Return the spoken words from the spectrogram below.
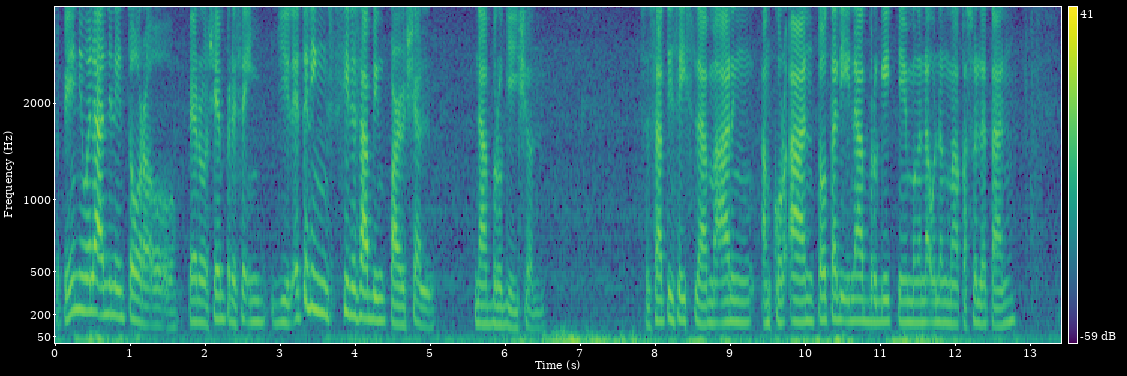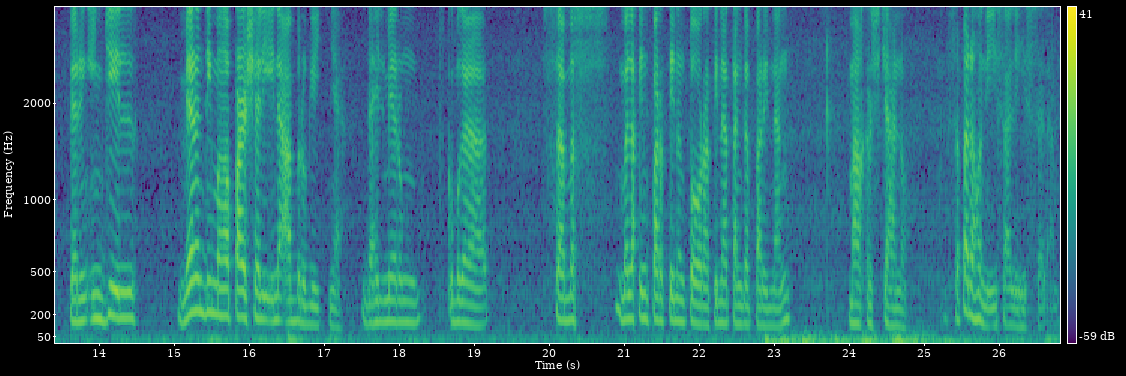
So, pininiwalaan nila yung Torah, oo. Pero, syempre, sa Injil, ito yung sinasabing partial na abrogation. So, sa atin sa Islam, maaring ang Quran, totally inabrogate niya yung mga naunang mga kasulatan. Pero yung Injil, meron ding mga partially ina-abrogate niya. Dahil merong, kumbaga, sa mas malaking parte ng Torah, tinatanggap pa rin ng mga Kristiyano sa panahon ni Isa alayhis salam.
